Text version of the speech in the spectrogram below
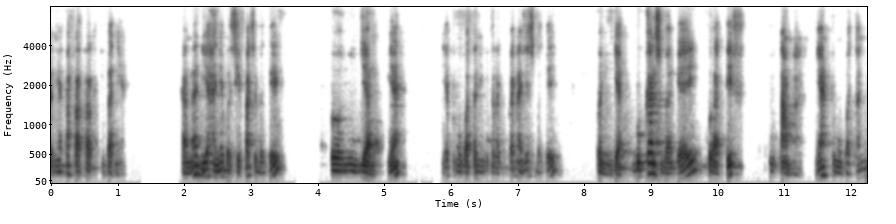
ternyata fatal akibatnya. Karena dia hanya bersifat sebagai penunjang ya. Ya pengobatan yang kita lakukan hanya sebagai penunjang, bukan sebagai kuratif utama ya, pengobatan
